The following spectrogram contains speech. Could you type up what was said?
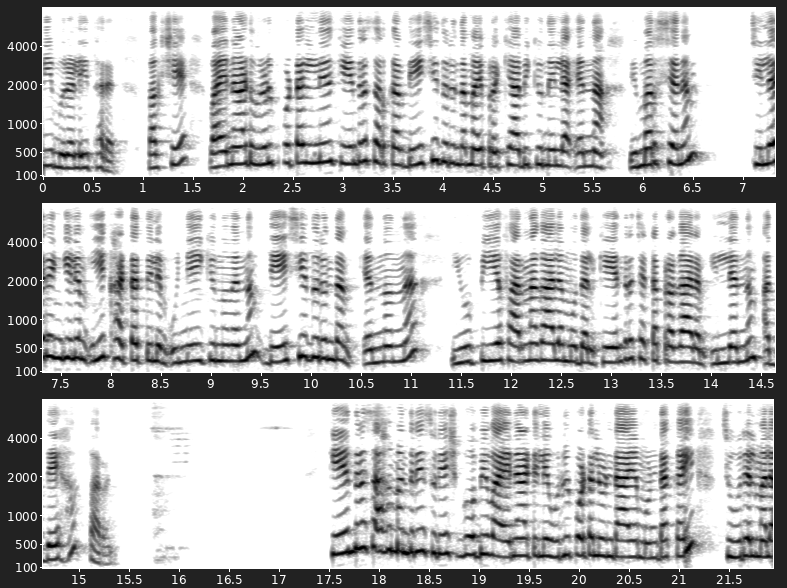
വി മുരളീധരൻ. പക്ഷേ വയനാട് ഉരുൾപൊട്ടലിന് കേന്ദ്ര സർക്കാർ ദേശീയ ദുരന്തമായി പ്രഖ്യാപിക്കുന്നില്ല എന്ന വിമർശനം ചിലരെങ്കിലും ഈ ഘട്ടത്തിലും ഉന്നയിക്കുന്നുവെന്നും ദേശീയ ദുരന്തം എന്നൊന്ന് യു പി എ ഭരണകാലം മുതൽ കേന്ദ്ര ചട്ടപ്രകാരം ഇല്ലെന്നും അദ്ദേഹം പറഞ്ഞു. കേന്ദ്ര സഹമന്ത്രി സുരേഷ് ഗോപി വയനാട്ടിലെ ഉരുൾപൊട്ടലുണ്ടായ മുണ്ടക്കൈ ചൂരൽമല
